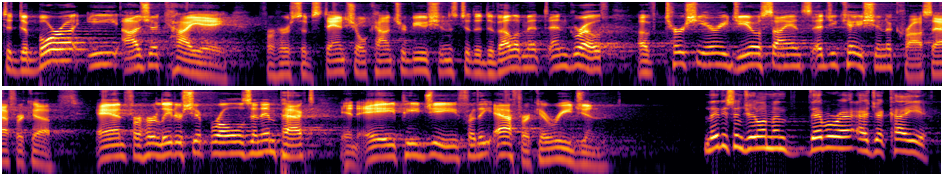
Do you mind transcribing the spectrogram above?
to Deborah E. Ajakaiye for her substantial contributions to the development and growth of tertiary geoscience education across Africa, and for her leadership roles and impact in AAPG for the Africa region. Ladies and gentlemen, Deborah Ajakaiye.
